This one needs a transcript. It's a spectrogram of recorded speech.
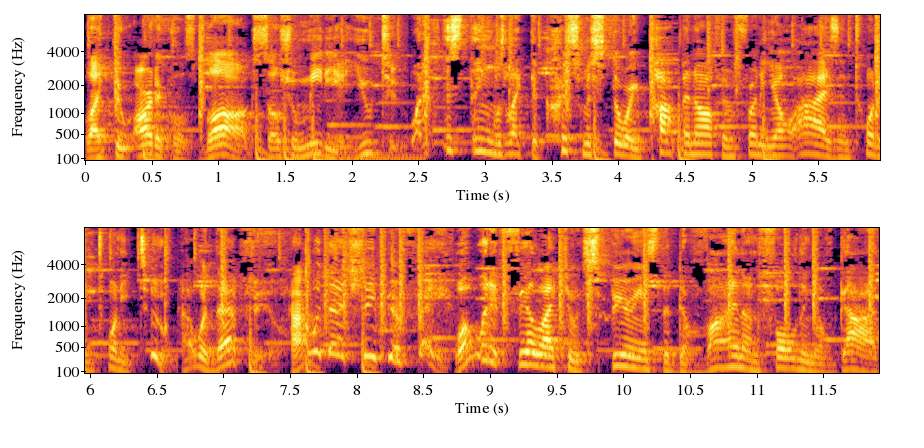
like through articles, blogs, social media, YouTube. What if this thing was like the Christmas story popping off in front of your eyes in 2022? How would that feel? How would that shape your faith? What would it feel like to experience the divine unfolding of God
